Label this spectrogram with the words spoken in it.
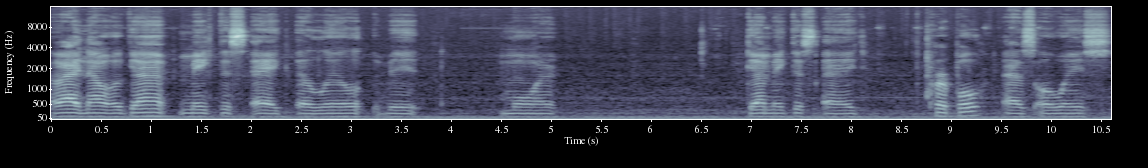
Alright, now we're gonna make this egg a little bit more. Gonna make this egg purple, as always.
